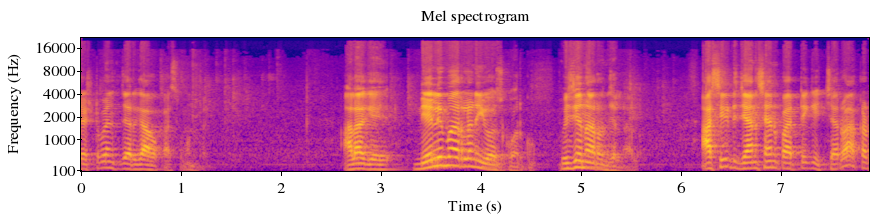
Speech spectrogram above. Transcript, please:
డిస్టర్బెన్స్ జరిగే అవకాశం ఉంది అలాగే నెల్లిమర్ల నియోజకవర్గం విజయనగరం జిల్లాలో. ఆ సీటు జనసేన పార్టీకి ఇచ్చారు అక్కడ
